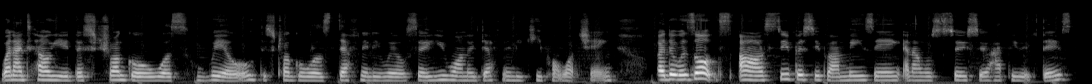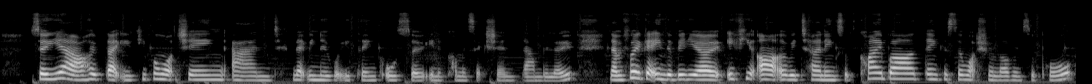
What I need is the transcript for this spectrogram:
When I tell you the struggle was real, the struggle was definitely real. So you want to definitely keep on watching. But the results are super, super amazing and I was so, so happy with this. So yeah i hope that you keep on watching and let me know what you think also in the comment section down below. Now before i get in the video if you are a returning subscriber thank you so much for your love and support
